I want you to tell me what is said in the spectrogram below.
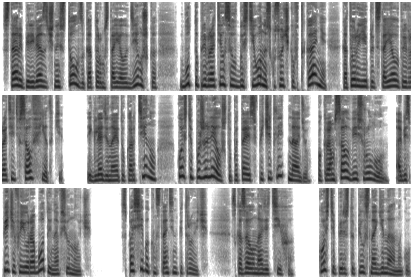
Старый перевязочный стол, за которым стояла девушка, будто превратился в бастион из кусочков ткани, которые ей предстояло превратить в салфетки. И, глядя на эту картину, Костя пожалел, что, пытаясь впечатлить Надю, покромсал весь рулон, обеспечив ее работой на всю ночь. «Спасибо, Константин Петрович», — сказала Надя тихо. Костя переступил с ноги на ногу.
